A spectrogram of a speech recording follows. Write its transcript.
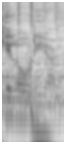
Kill Audio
